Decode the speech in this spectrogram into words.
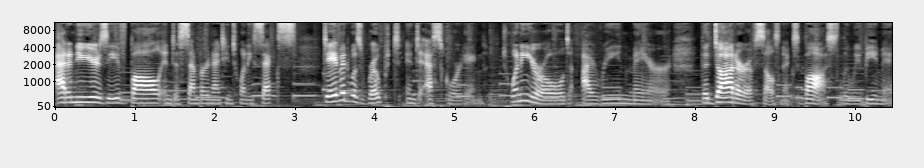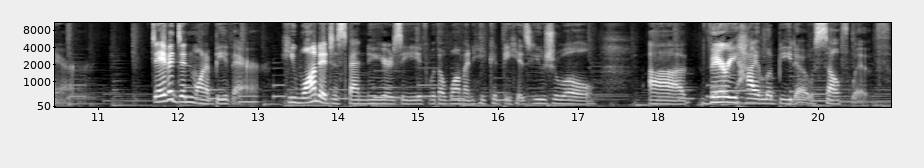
At a New Year's Eve ball in December 1926, David was roped into escorting 20 year old Irene Mayer, the daughter of Selznick's boss, Louis B. Mayer. David didn't want to be there. He wanted to spend New Year's Eve with a woman he could be his usual, uh, very high libido self with,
